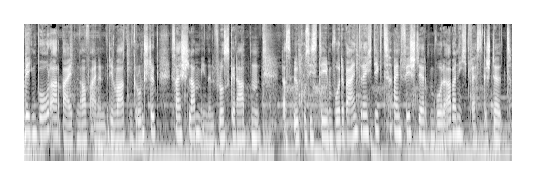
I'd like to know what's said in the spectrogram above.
Wegen Bohrarbeiten auf einem privaten Grundstück sei Schlamm in den Fluss geraten. Das Ökosystem wurde beeinträchtigt, ein Fischsterben wurde aber nicht festgestellt.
